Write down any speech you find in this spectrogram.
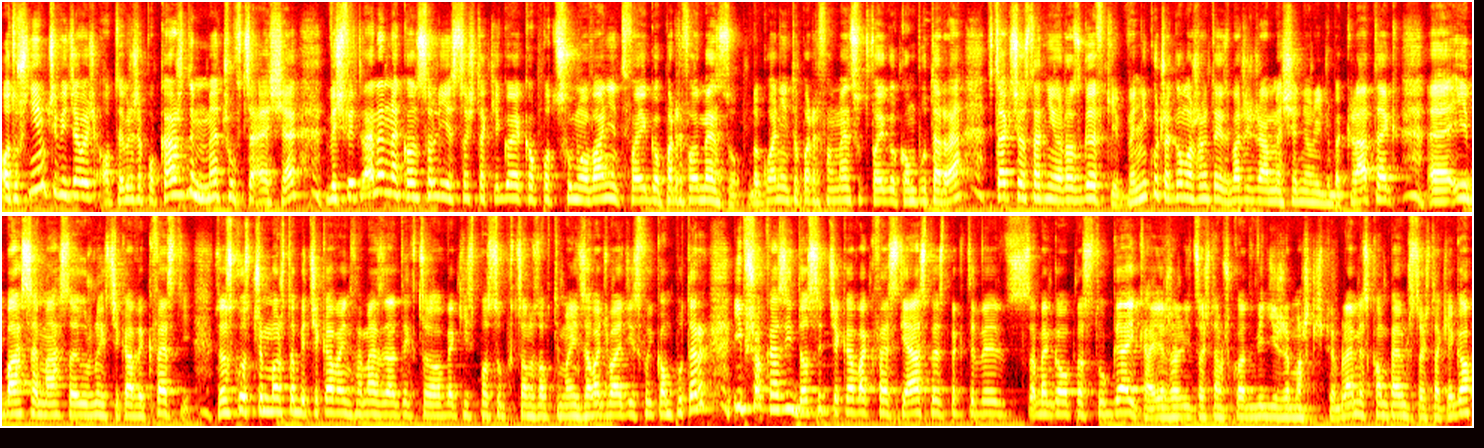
Otóż nie wiem, czy wiedziałeś o tym, że po każdym meczu w CS-ie wyświetlane na konsoli jest coś takiego jako podsumowanie twojego performance'u. Dokładnie to performance'u twojego komputera w trakcie ostatniej rozgrywki. W wyniku czego możemy tutaj zobaczyć, że mamy średnią liczbę klatek e, i masę, masę różnych ciekawych kwestii. W związku z czym może to być ciekawa informacja dla tych, co w jakiś sposób chcą zoptymalizować bardziej swój komputer i przy okazji dosyć ciekawa kwestia z perspektywy samego po prostu gejka. Jeżeli coś na przykład widzi, że masz jakieś problemy z kompem czy coś takiego,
